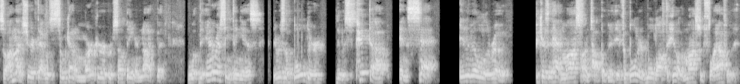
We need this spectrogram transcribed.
So I'm not sure if that was some kind of marker or something or not. But what the interesting thing is, there was a boulder that was picked up and set in the middle of the road because it had moss on top of it. If a boulder rolled off the hill, the moss would fly off of it.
